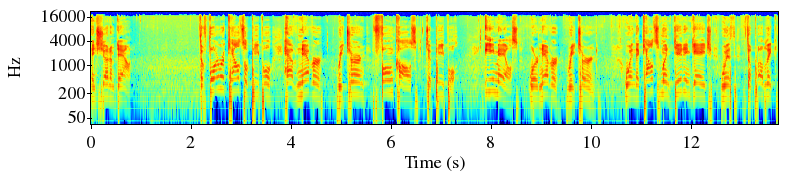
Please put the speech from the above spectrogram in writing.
and shut them down. The former council people have never returned phone calls to people. Emails were never returned. When the councilman did engage with the public,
